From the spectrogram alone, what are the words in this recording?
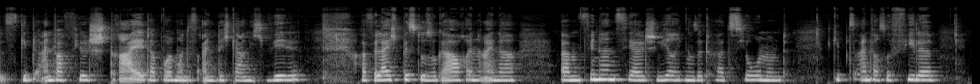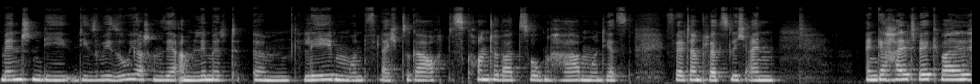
es gibt einfach viel Streit, obwohl man das eigentlich gar nicht will. Aber vielleicht bist du sogar auch in einer ähm, finanziell schwierigen Situation und gibt es einfach so viele Menschen, die, die sowieso ja schon sehr am Limit ähm, leben und vielleicht sogar auch das Konto überzogen haben und jetzt fällt dann plötzlich ein, ein Gehalt weg, weil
